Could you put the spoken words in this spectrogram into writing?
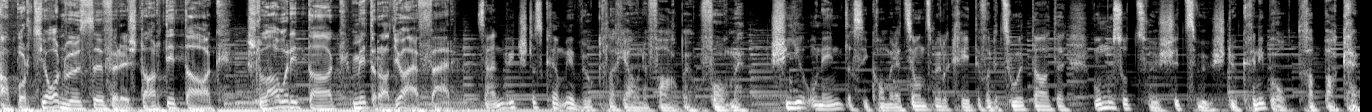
Eine Portion Wissen für einen starken Tag. Schlauere Tag mit Radio FR. Sandwich, das kennt man wirklich auch eine Farbe und Formen. Schier unendlich sind Kombinationsmöglichkeiten der Zutaten, die man so zwischen zwei Stücken in Brot packen kann.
